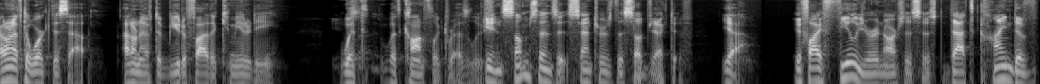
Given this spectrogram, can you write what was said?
I don't have to work this out. I don't have to beautify the community with with conflict resolution. In some sense, it centers the subjective. Yeah. If I feel you're a narcissist, that's kind of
